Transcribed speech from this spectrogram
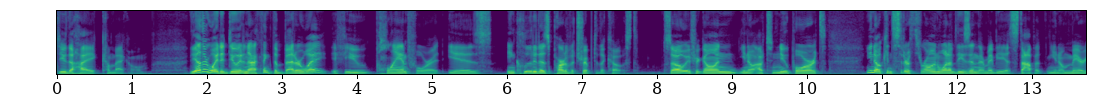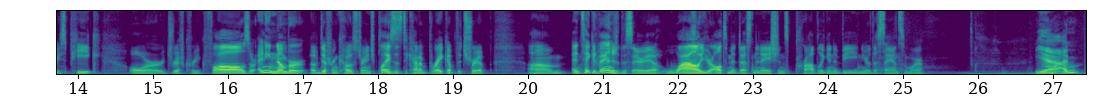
do the hike, come back home. The other way to do it, and I think the better way, if you plan for it, is include it as part of a trip to the coast. So if you're going, you know, out to Newport, you know, consider throwing one of these in there. Maybe a stop at, you know, Mary's Peak or Drift Creek Falls or any number of different Coast Range places to kind of break up the trip um, and take advantage of this area while your ultimate destination is probably going to be near the sand somewhere. Yeah, I'm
